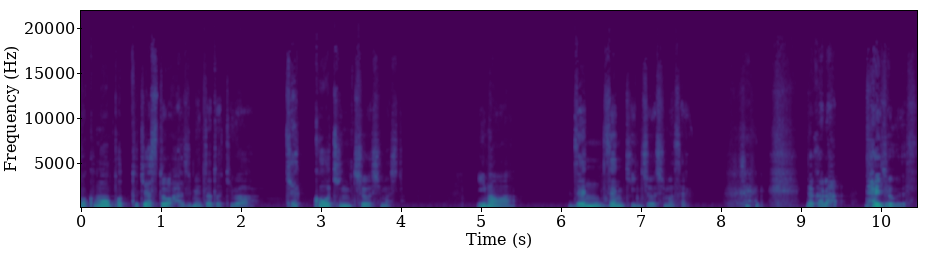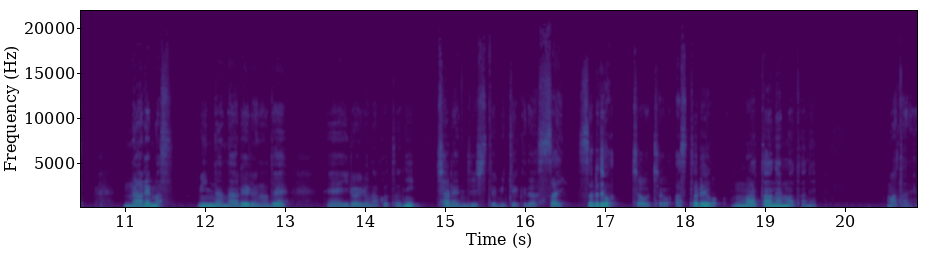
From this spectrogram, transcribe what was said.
僕もポッドキャストを始めた時は結構緊張しました。今は全然緊張しません。だから大丈夫です。慣れます。みんな慣れるので、えー、いろいろなことにチャレンジしてみてください。それでは、チャオチャオ、 hasta luego。またね、またね、またね。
